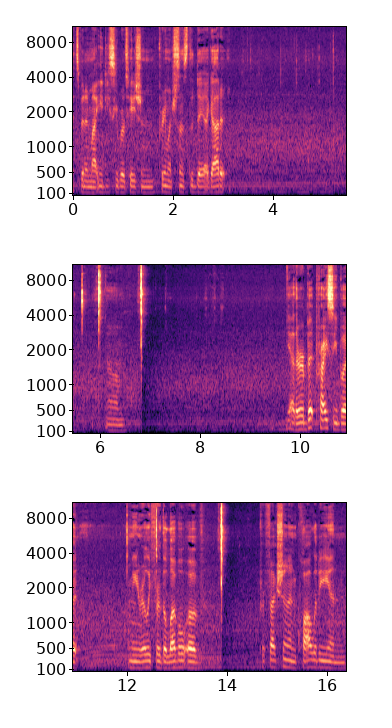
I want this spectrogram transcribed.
it's been in my EDC rotation pretty much since the day I got it. Um, yeah, they're a bit pricey, but I mean, really, for the level of perfection and quality and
